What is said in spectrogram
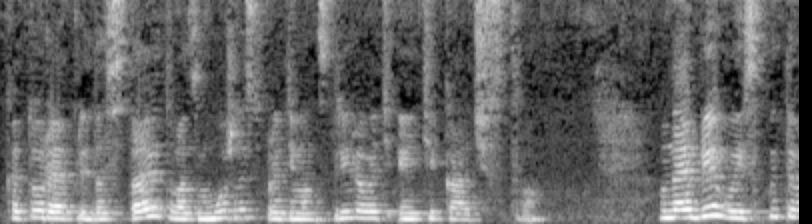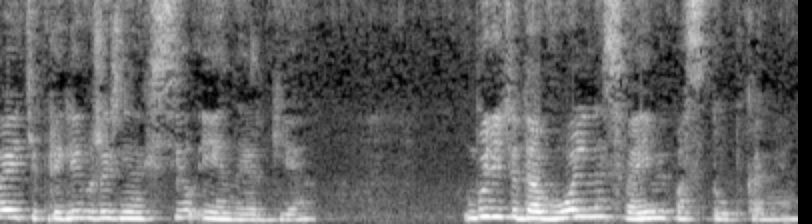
которая предоставит возможность продемонстрировать эти качества. В ноябре вы испытываете прилив жизненных сил и энергии. Будете довольны своими поступками.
